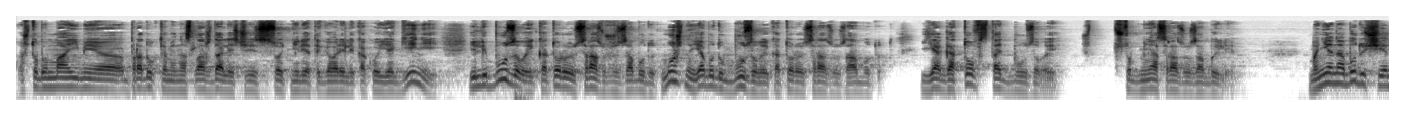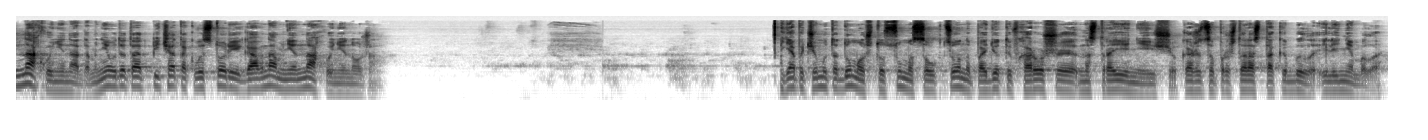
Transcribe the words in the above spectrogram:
чтобы моими продуктами наслаждались через сотни лет и говорили, какой я гений, или Бузовой, которую сразу же забудут. Можно я буду Бузовой, которую сразу забудут? Я готов стать Бузовой, чтобы меня сразу забыли. Мне на будущее нахуй не надо. Мне вот этот отпечаток в истории говна мне нахуй не нужен. Я почему-то думал, что сумма с аукциона пойдет и в хорошее настроение еще. Кажется, в прошлый раз так и было или не было.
